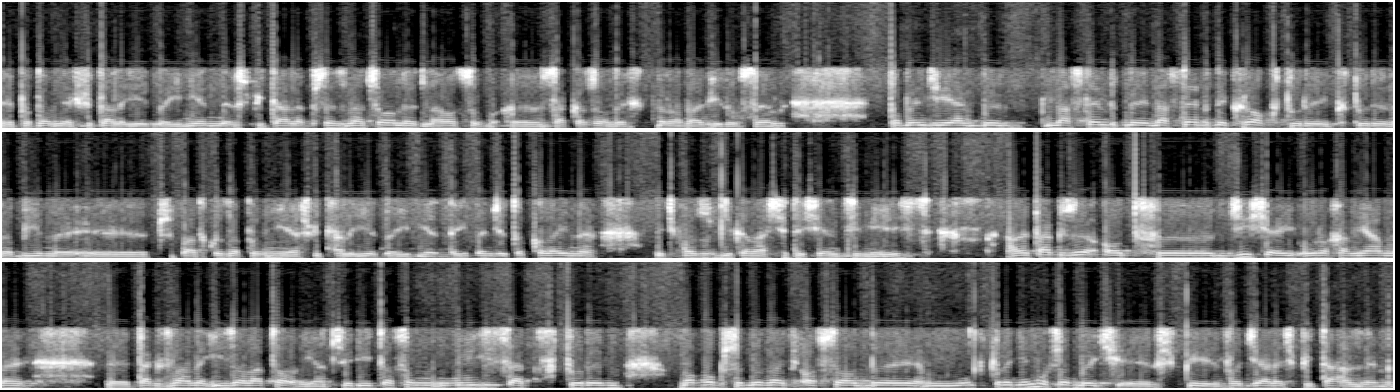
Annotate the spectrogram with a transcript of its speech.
e, podobnie jak szpitale jednoimienne, w szpitale przeznaczone dla osób e, zakażonych koronawirusem. To będzie jakby następny, następny krok, który, który robimy e, w przypadku zapełnienia szpitali jednoimiennych. Będzie to kolejne być może kilkanaście tysięcy miejsc, ale także od e, dzisiaj uruchamiamy e, tak zwane izolatoria, czyli to są miejsca, w którym mogą przebywać osoby, m, które nie muszą być w, w oddziale szpitalnym,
